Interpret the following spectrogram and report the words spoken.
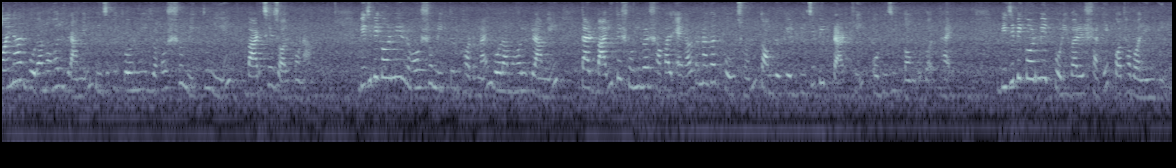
ময়নার গোড়ামহল গ্রামে বিজেপি কর্মীর রহস্য মৃত্যু নিয়ে বাড়ছে জল্পনা। বিজেপি কর্মীর রহস্য মৃত্যুর ঘটনায় গোড়ামহল গ্রামে তার বাড়িতে শনিবার সকাল এগারোটা নাগাদ পৌঁছন তমলুকের বিজেপি প্রার্থী অভিজিৎ গঙ্গোপাধ্যায়। বিজেপি কর্মীর পরিবারের সাথে কথা বলেন তিনি।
